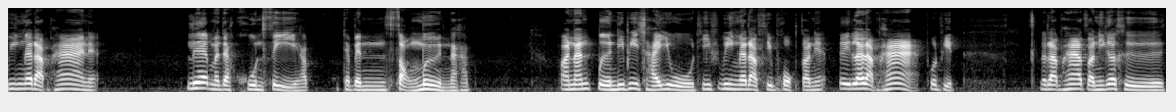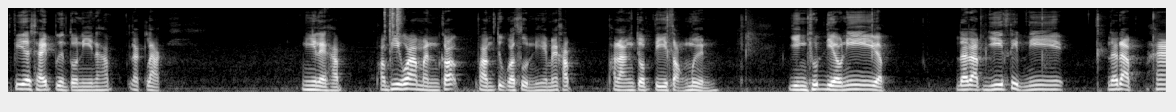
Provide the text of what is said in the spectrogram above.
วิ่งระดับห้าเนี่ย เลือดมันจะคูณสี่ครับ จะเป็นสองหมื่นนะครับ เพราะนั้นปืนที่พี่ใช้อยู่ที่วิ่งระดับสิบหกตอนนี้เอ้ยระดับห้าพูดผิด ระดับห้าตอนนี้ก็คือพี่จะใช้ปืนตัวนี้นะครับ หลักๆ นี่เลยครับเพราะพี่ว่ามันก็ความจุกระสุนเห็นไหมครับ พลังโจมตีสองหมื่นยิงชุดเดียวนี่แบบ ระดับยี่สิบนี่ระดับห้า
